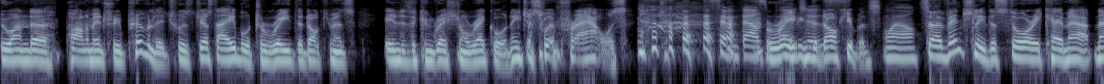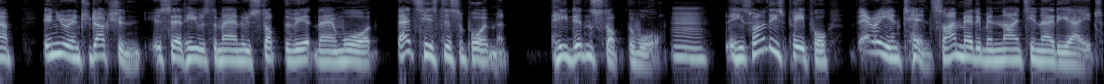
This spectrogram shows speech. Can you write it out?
who, under parliamentary privilege, was just able to read the documents into the congressional record. And he just went for hours 7,000 reading the documents. Wow. So eventually the story came out. Now, in your introduction, you said he was the man who stopped the Vietnam War. That's his disappointment. He didn't stop the war. Mm. He's one of these people, very intense. I met him in 1988.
